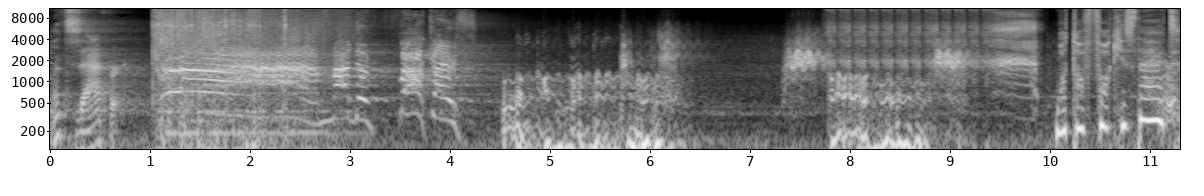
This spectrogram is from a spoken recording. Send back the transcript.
Let's zap her. Ah, Motherfuckers! What the fuck is that?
